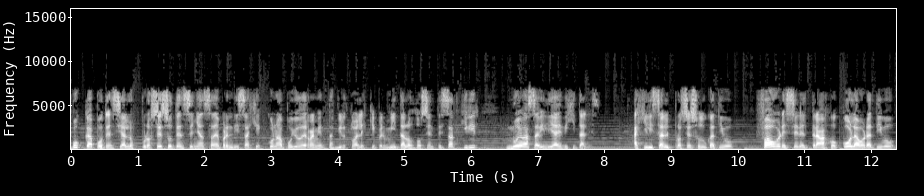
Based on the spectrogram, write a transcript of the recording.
Busca potenciar los procesos de enseñanza de aprendizaje con apoyo de herramientas virtuales que permita a los docentes adquirir nuevas habilidades digitales, agilizar el proceso educativo, favorecer el trabajo colaborativo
